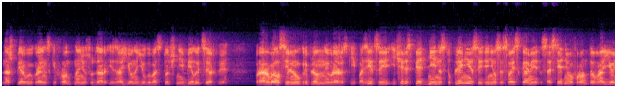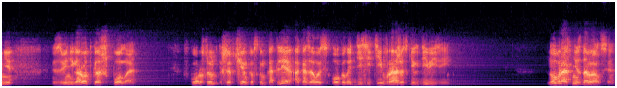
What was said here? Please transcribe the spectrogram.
Наш первый украинский фронт нанес удар из района юго-восточнее Белой церкви, прорвал сильно укрепленные вражеские позиции и через пять дней наступления соединился с войсками соседнего фронта в районе Звенигородка-Шпола. Корсунь-Шевченковском котле оказалось около 10 вражеских дивизий. Но враг не сдавался,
